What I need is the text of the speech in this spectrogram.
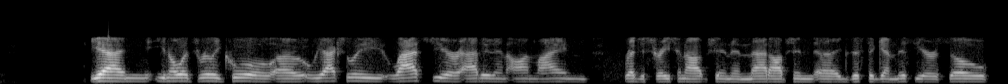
Yeah, and you know what's really cool? Uh, we actually last year added an online registration option, and that option uh, exists again this year. So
